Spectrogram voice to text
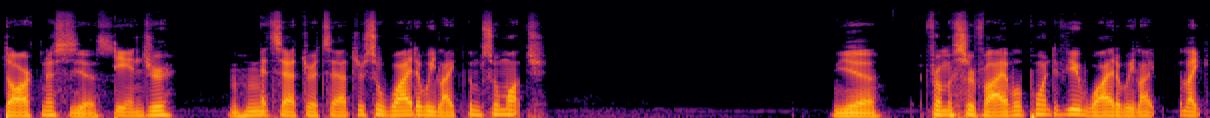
darkness, Yes. danger, Mm-hmm. etc., etc. So why do we like them so much? Yeah. From a survival point of view, why do we like like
